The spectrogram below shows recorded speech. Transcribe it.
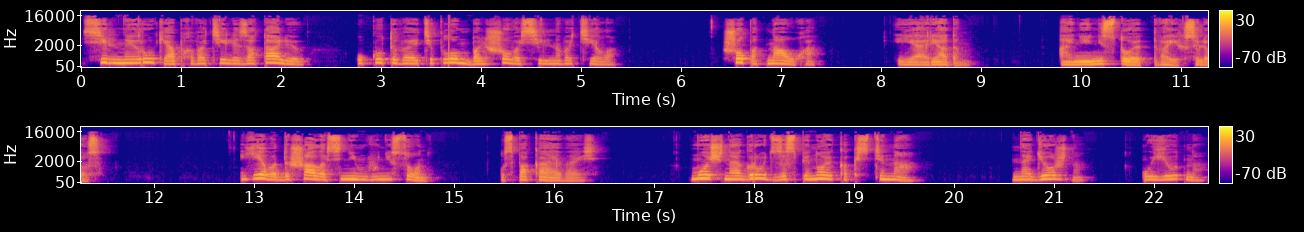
Сильные руки обхватили за талию, укутывая теплом большого сильного тела. Шепот на ухо. «Я рядом». Они не стоят твоих слез. Ева дышала с ним в унисон, успокаиваясь. Мощная грудь за спиной, как стена. Надежно, уютно,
